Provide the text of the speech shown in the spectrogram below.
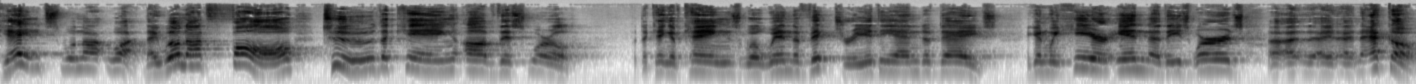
gates will not what? They will not fall to the king of this world. But the King of Kings will win the victory at the end of days. Again, we hear in uh, these words uh, uh an echo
